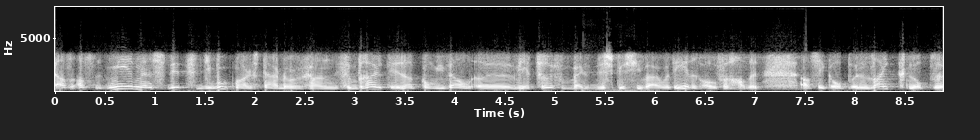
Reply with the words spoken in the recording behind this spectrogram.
als, als meer mensen dit, die bookmarks daardoor gaan gebruiken, dan kom je wel uh, weer terug bij de discussie waar we het eerder over hadden. Als ik op een like-knop uh,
